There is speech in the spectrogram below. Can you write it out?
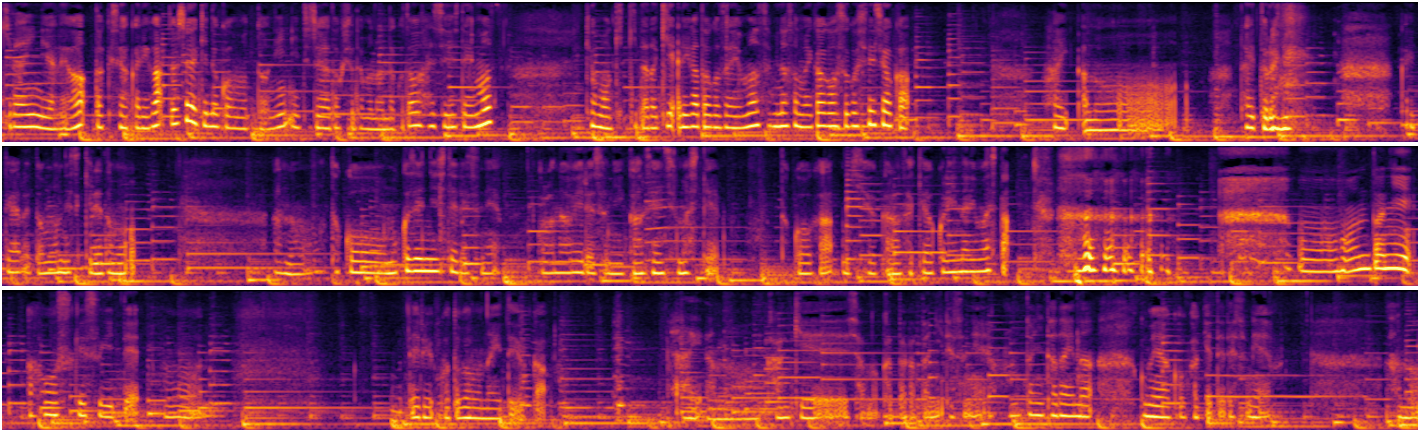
キラインディアでは私あかりが女子やきのこをモットーに日常や読書で学んだことを発信しています。今日もお聴きいただきありがとうございます。皆様いかがお過ごしでしょうか？はいあのー、タイトルに 書いてあると思うんですけれどもあの渡航を目前にしてですねコロナウイルスに感染しまして渡航が2週間先送りになりました。もう本当にアホ好きすぎてもう出る言葉もないというか。はいあの関係者の方々にですね本当に多大なご迷惑をかけてですねあの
